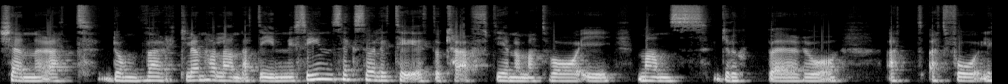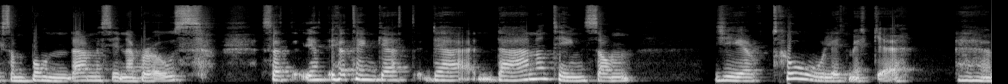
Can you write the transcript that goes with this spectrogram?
känner att de verkligen har landat in i sin sexualitet och kraft genom att vara i mansgrupper och att, att få liksom bonda med sina bros. Så att jag, jag tänker att det, det är någonting som ger otroligt mycket eh,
